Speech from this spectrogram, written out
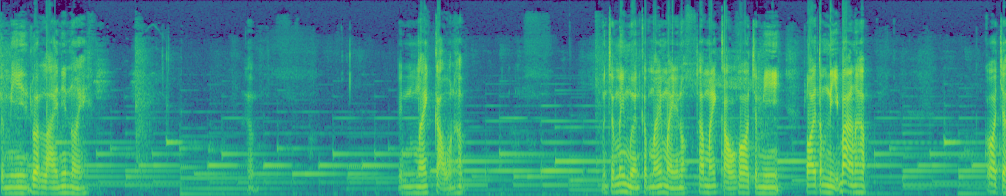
จะมีลวดลายนิดหน่อยครับ เป็นไม้เก่านะครับ มันจะไม่เหมือนกับไม้ใหม่เนาะถ้าไม้เก่าก็จะมีรอยตำหนิบ้างนะครับ ก็จะ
